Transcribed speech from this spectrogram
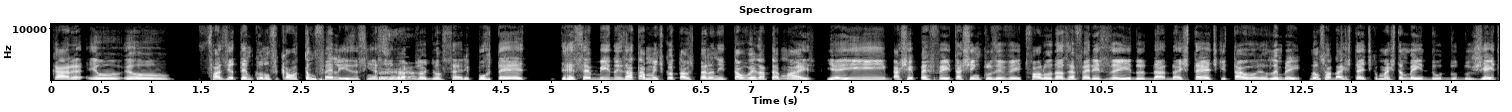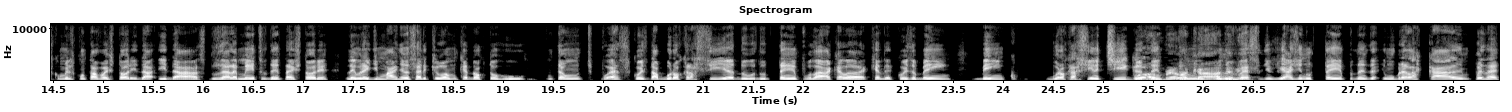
cara, eu, eu fazia tempo que eu não ficava tão feliz assim assistindo um É? episódio de uma série, por ter recebido exatamente o que eu tava esperando e talvez até mais. E aí, achei perfeito. Achei, inclusive, falou das referências aí, do- da, da estética e tal. Eu lembrei não só da estética, mas também do, do, do jeito como eles contavam a história e, da, e das, dos elementos dentro da história. Lembrei demais de uma série que eu amo, que é Doctor Who. Então, tipo, essa coisa da burocracia do, do tempo lá, aquela, aquela coisa bem, bem burocracia antiga Pô, dentro Umbrella do Academy. universo de viagem no tempo, dentro de Umbrella Academy. Pois é.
